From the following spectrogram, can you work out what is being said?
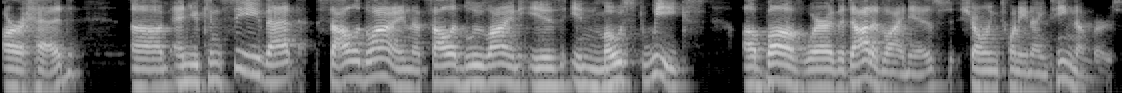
are ahead. Um, and you can see that solid line, that solid blue line is in most weeks above where the dotted line is showing 2019 numbers.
